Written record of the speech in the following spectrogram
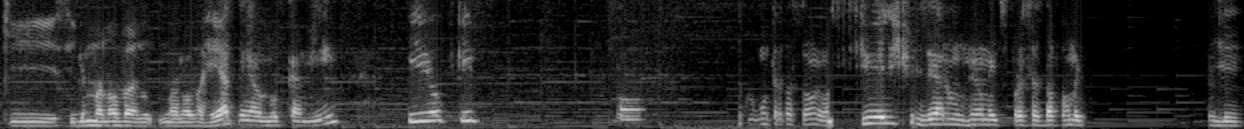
que seguir uma nova, uma nova reta, né? um novo caminho. E eu fiquei bom, com contratação. Se eles fizeram realmente esse processo da forma de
